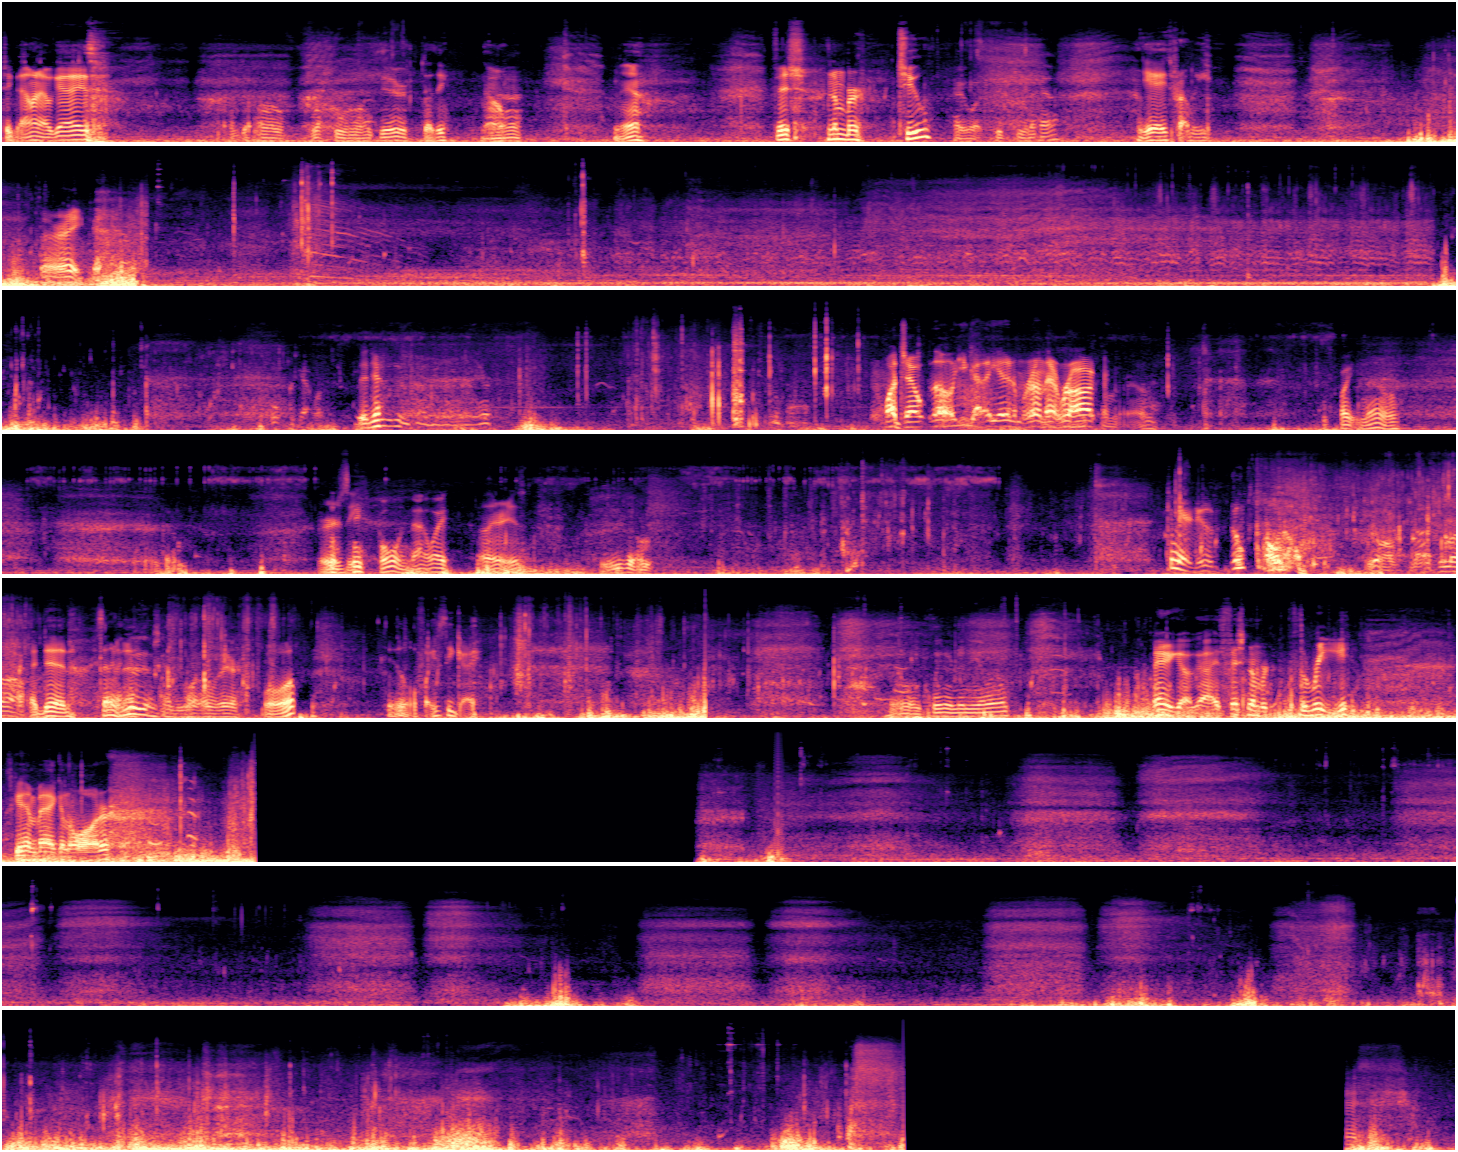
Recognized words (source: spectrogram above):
Check that one out, guys. I've got one little Russian right there. Does he? No. Yeah. Yeah. Fish number two. Hey, what, 15 and a half? Yeah, it's probably. All right. Did you? Watch out, though. You gotta get him around that rock. Coming around. He's fighting now. Look at him. Where is he? He's pulling that way. Oh, there he is. He's him. Come here, dude. Oop. Oh no. You almost knocked him off. I did. He's not I even knew that. there was gonna be one over there. Whoa. He's a little feisty guy. A little cleaner than the other one. There you go, guys. Fish number three. Let's get him back in the water.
